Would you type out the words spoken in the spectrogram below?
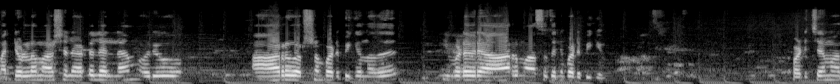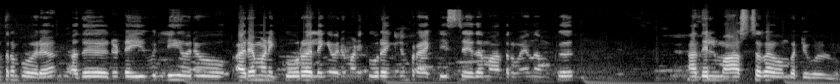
മറ്റുള്ള മാർഷൽ ആർട്ടിലെല്ലാം ഒരു ആറ് വർഷം പഠിപ്പിക്കുന്നത് ഇവിടെ ഒരു ആറ് മാസത്തിന് പഠിപ്പിക്കും. പഠിച്ചാൽ മാത്രം പോരാ. അത് ഒരു ഡെയിലി ഒരു അരമണിക്കൂർ അല്ലെങ്കിൽ ഒരു മണിക്കൂറെങ്കിലും പ്രാക്ടീസ് ചെയ്താൽ മാത്രമേ നമുക്ക് അതിൽ മാസ്റ്റർ ആവാൻ പറ്റുകയുള്ളൂ.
